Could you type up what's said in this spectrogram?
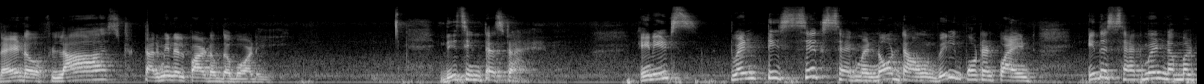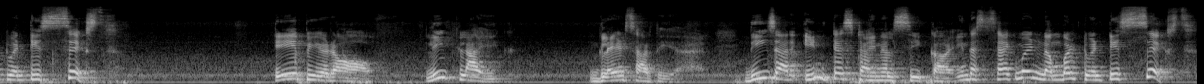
the end of last terminal part of the body. This intestine in its 26th segment, note down very important point in the segment number 26th a pair of leaf-like glands are there. These are intestinal ceca. In the segment number 26th,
